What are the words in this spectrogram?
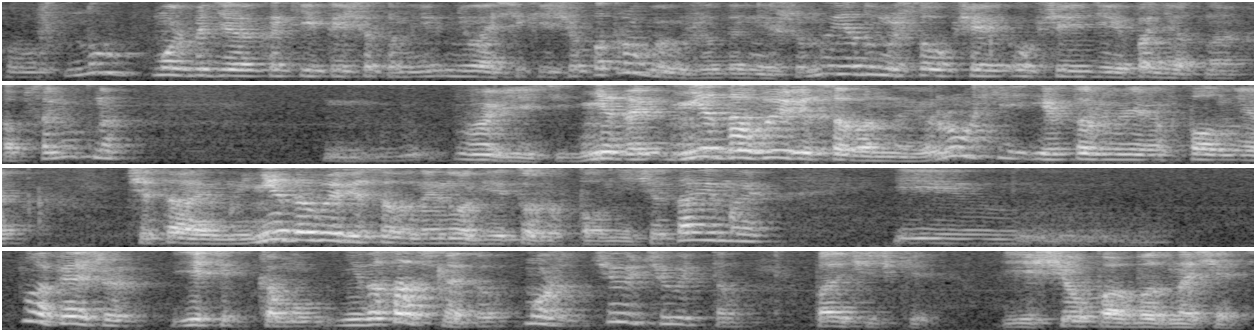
Ну, может быть, я какие-то еще там ню- нюансики еще потрогаю уже в дальнейшем. Но я думаю, что общая, общая идея понятна абсолютно. Вы видите, недо, недовырисованные руки и в то же время вполне читаемые, недовырисованные ноги тоже вполне читаемые. И, ну, опять же, если кому недостаточно этого, может чуть-чуть там пальчики еще пообозначать.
